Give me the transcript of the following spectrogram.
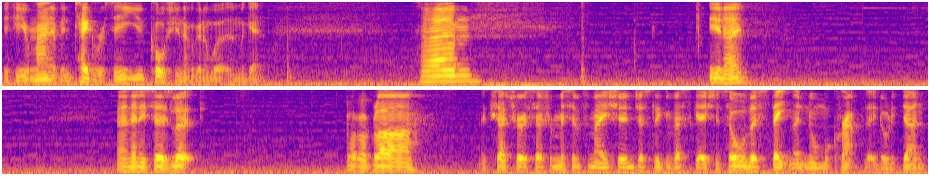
if you're a man of integrity, you, of course you're never going to work with them again. Um, you know, and then he says, look, blah, blah, blah, etc., etc., misinformation, Justice League investigation. So all this statement, normal crap that he'd already done.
